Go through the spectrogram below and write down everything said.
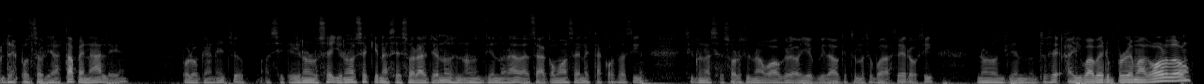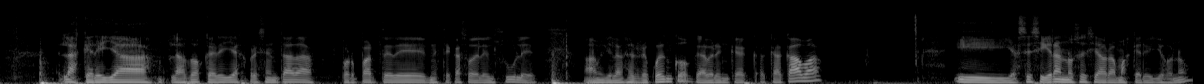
responsabilidad hasta penal, ¿eh? Por lo que han hecho. Así que yo no lo sé. Yo no sé quién asesora. Yo no, no entiendo nada. O sea, ¿cómo hacen estas cosas sin, sin un asesor, sin un abogado que oye, cuidado que esto no se puede hacer o sí? No lo entiendo. Entonces ahí va a haber un problema gordo. Las querellas, las dos querellas presentadas por parte de, en este caso del Ensule, a Miguel Ángel Recuenco, que a ver en qué, acaba y así seguirán. No sé si habrá más querellos o no,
